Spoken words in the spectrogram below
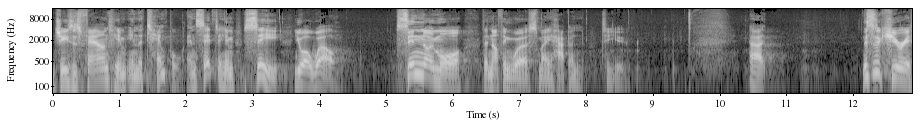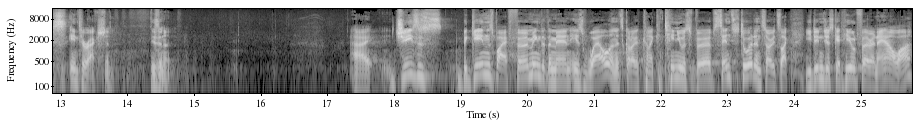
Jesus found him in the temple and said to him, See, you are well. Sin no more, that nothing worse may happen to you. Uh, this is a curious interaction, isn't it? Uh, Jesus begins by affirming that the man is well, and it's got a kind of continuous verb sense to it. And so it's like you didn't just get healed for an hour.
